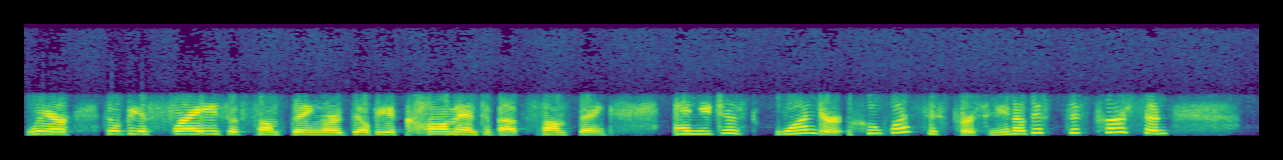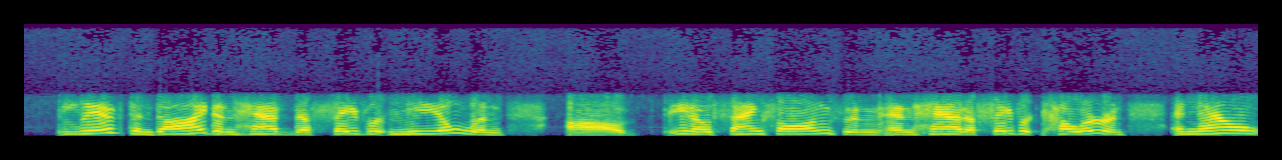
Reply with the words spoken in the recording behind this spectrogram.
where there'll be a phrase of something or there'll be a comment about something and you just wonder who was this person? You know this this person lived and died and had a favorite meal and uh you know sang songs and and had a favorite color. And and now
